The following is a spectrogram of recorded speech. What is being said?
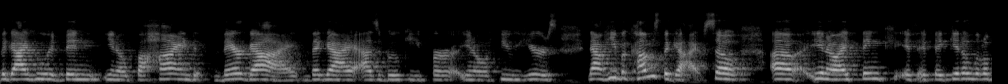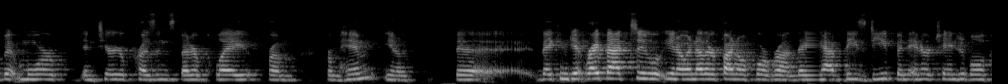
the guy who had been, you know, behind their guy, the guy Azubuike for, you know, a few years. Now he becomes the guy. So, uh, you know, I think if, if they get a little bit more interior presence, better play from from him, you know, the they can get right back to you know another Final Four run. They have these deep and interchangeable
